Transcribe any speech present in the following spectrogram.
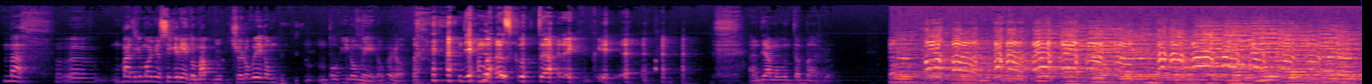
ma eh, un matrimonio segreto, ma ce lo vedo un, un pochino meno, però andiamo ad ascoltare. Andiamo con Tabarro.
